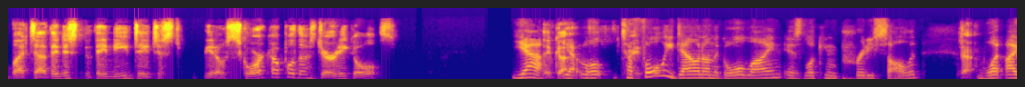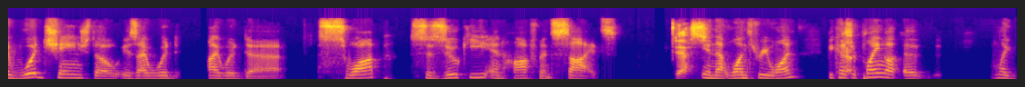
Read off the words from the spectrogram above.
but uh, they just they need to just you know score a couple of those dirty goals. Yeah, got- yeah. Well, right? Toffoli down on the goal line is looking pretty solid. Yeah. What I would change though is I would I would uh, swap Suzuki and Hoffman's sides Yes, in that one three one because Yeah. they're playing uh, like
